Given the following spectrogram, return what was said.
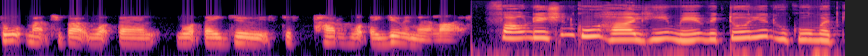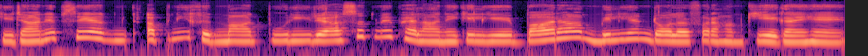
thought much about what they what they do. It's just part of what they do in their life. Foundation کو حال ہی میں وکٹورین حکومت کی جانب سے اپنی خدمات پوری ریاست میں پھیلانے کے لیے بارہ ملین ڈالر فراہم کیے گئے ہیں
